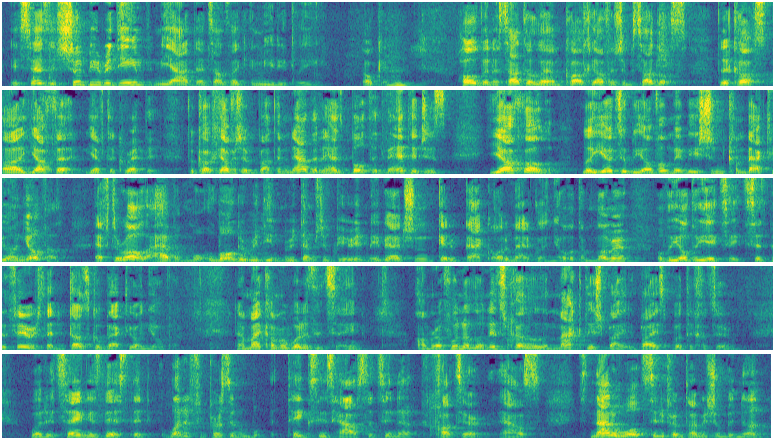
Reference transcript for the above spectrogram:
It says it should be redeemed miyad. That sounds like immediately. Okay. Uh, you have to correct it. Now that it has both advantages. Maybe it shouldn't come back to you on yovel. After all, I have a longer redeem, redemption period. Maybe I shouldn't get it back automatically on yovel. Tam lomer over yovel yetze. It says beferish that it does go back to you on yovel. Now, my comer, what is it saying? What it's saying is this: that what if a person takes his house that's in a chotzer house? It's not a walled city from Tamishum Benun,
